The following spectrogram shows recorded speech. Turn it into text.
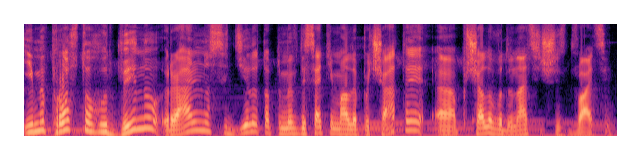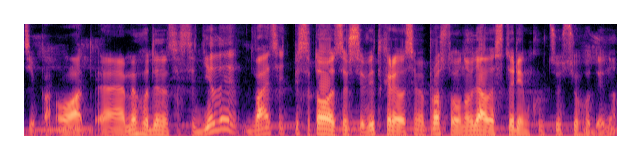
І ми просто годину реально сиділи. Тобто ми в 10 мали почати, е, почали в 11.6.20, типа. От, е, ми годину це сиділи, 20. Після того це все відкрилося. Ми просто оновляли сторінку цю всю годину.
